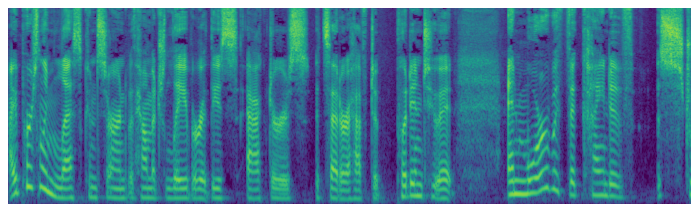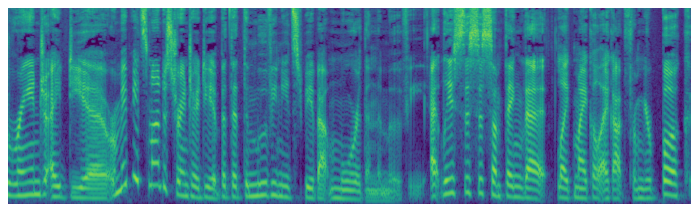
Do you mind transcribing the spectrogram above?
I personally am less concerned with how much labor these actors, et cetera, have to put into it, and more with the kind of strange idea, or maybe it's not a strange idea, but that the movie needs to be about more than the movie. At least this is something that, like Michael, I got from your book,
